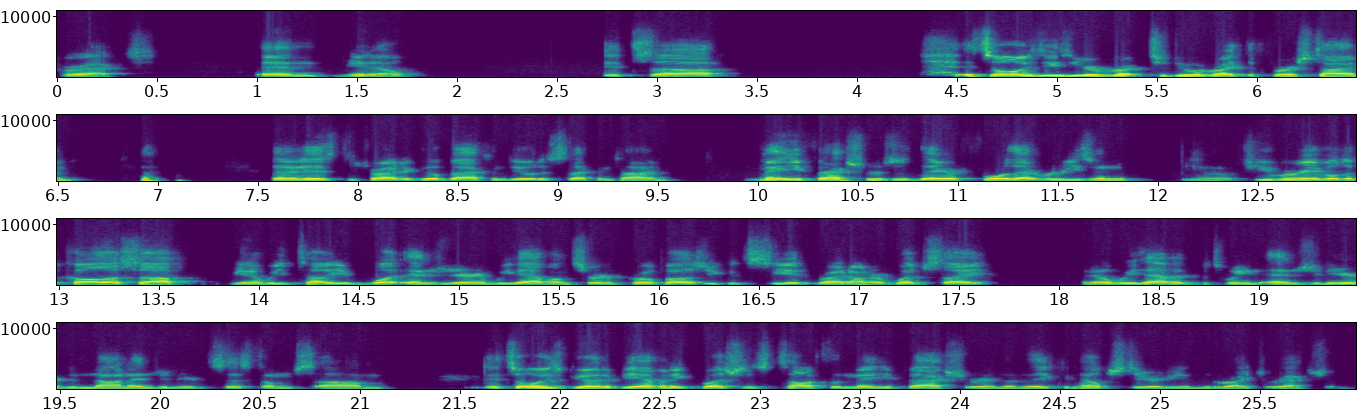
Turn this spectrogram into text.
Correct. And you know, it's uh, it's always easier to do it right the first time than it is to try to go back and do it a second time manufacturers are there for that reason. You know, if you were able to call us up, you know, we tell you what engineering we have on certain profiles. You can see it right on our website. You know, we have it between engineered and non-engineered systems. Um, it's always good if you have any questions, talk to the manufacturer, and then they can help steer you in the right direction.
